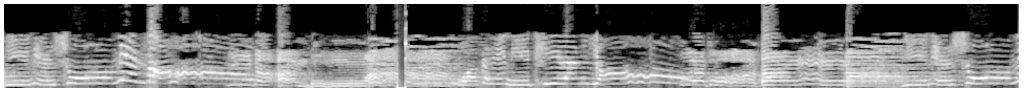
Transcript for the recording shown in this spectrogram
你念书念到一个恩古啊，我给你添油，喝过灯啊，你念书念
